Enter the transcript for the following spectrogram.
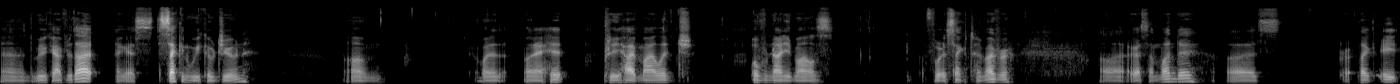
And the week after that, I guess the second week of June, um, when when I hit pretty high mileage, over 90 miles, for the second time ever. Uh, I guess on Monday, uh, it's like eight,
